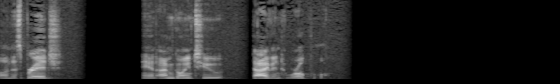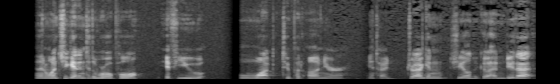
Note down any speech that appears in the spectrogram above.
on this bridge, and I'm going to dive into Whirlpool. And then once you get into the Whirlpool, if you want to put on your anti-dragon shield, go ahead and do that.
